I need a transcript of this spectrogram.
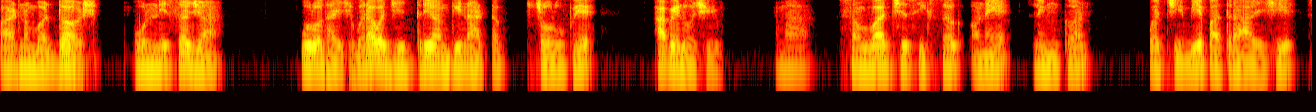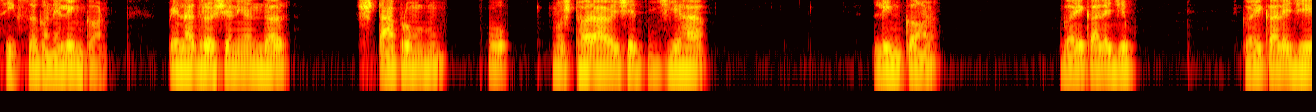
પાઠ નંબર દસ, ભૂલની સજા પૂરો થાય છે. બરાબર? જે ત્રિઅંકી નાટક સ્વરૂપે આપેલો છે. એમાં સંવાદ છે શિક્ષક અને લિંકન વચ્ચે બે પાત્ર આવે છે, શિક્ષક અને લિંકન. પહેલાં દ્રશ્યની અંદર સ્ટાફ રૂમનું સ્થળ આવે છે, જ્યાં લિંકન ગઈકાલે જે ગઈકાલે જે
